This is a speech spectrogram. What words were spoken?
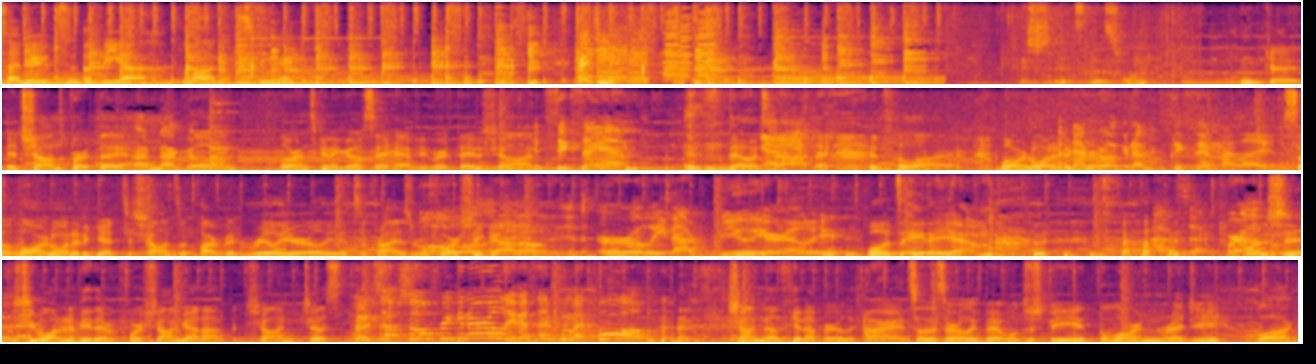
So dudes of the uh, vlogosphere. Reggie! It's, it's this one. Okay, it's Shawn's birthday. I'm not going. Lauren's gonna go say happy birthday to Shawn. It's 6 a.m. It's- no, it's not. it's a lie. Lauren wanted to I've never get, woken up at 6 a.m. in my life. so Lauren wanted to get to Shawn's apartment really early and surprise him before she Oh, got up. It's early, not really early. Well, it's 8 a.m. We're Well, up. she, she wanted to be there before Shawn got up, and Shawn just Wakes up so freaking early. That's not even my fault. Shawn does get up early. All right, so this early bit will just be the Lauren and Reggie vlog.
